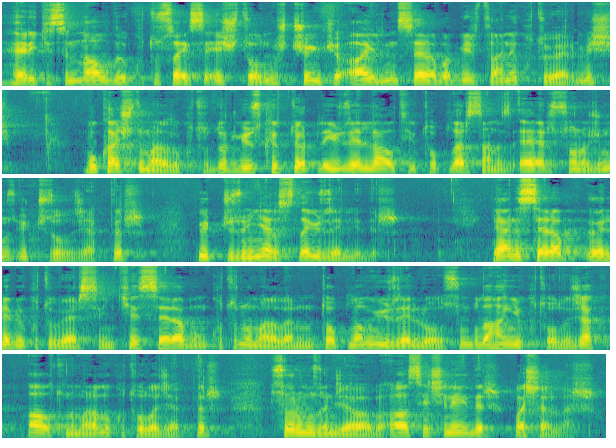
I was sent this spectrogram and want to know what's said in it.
her ikisinin aldığı kutu sayısı eşit olmuş. Çünkü Aylin Serap'a bir tane kutu vermiş. Bu kaç numaralı kutudur? 144 ile 156'yı toplarsanız eğer sonucumuz 300 olacaktır. 300'ün yarısı da 150'dir. Yani Serap öyle bir kutu versin ki Serap'ın kutu numaralarının toplamı 150 olsun. Bu da hangi kutu olacak? 6 numaralı kutu olacaktır. Sorumuzun cevabı A seçeneğidir. Başarılar.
